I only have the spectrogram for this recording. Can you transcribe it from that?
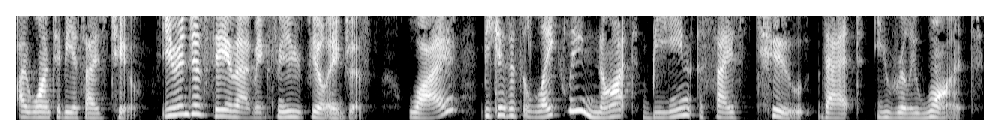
I want to be a size two. Even just saying that makes me feel anxious. Why? Because it's likely not being a size two that you really want.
